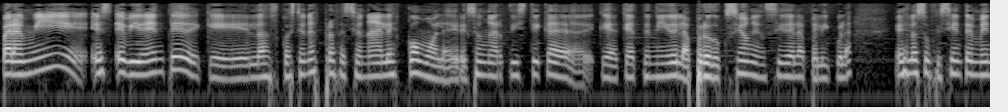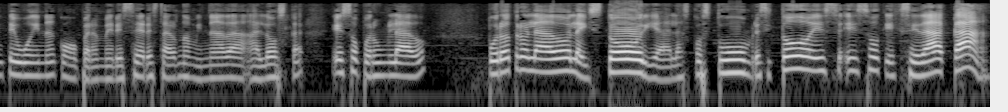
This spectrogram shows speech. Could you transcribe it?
Para mí es evidente de que las cuestiones profesionales como la dirección artística que, que ha tenido y la producción en sí de la película es lo suficientemente buena como para merecer estar nominada al Oscar. Eso por un lado. Por otro lado, la historia, las costumbres y todo es eso que se da acá,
